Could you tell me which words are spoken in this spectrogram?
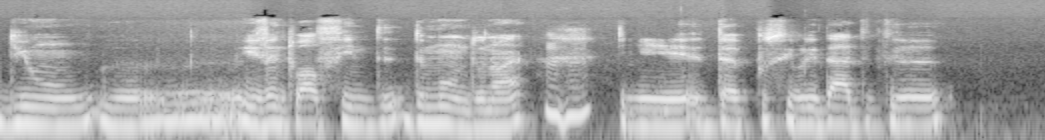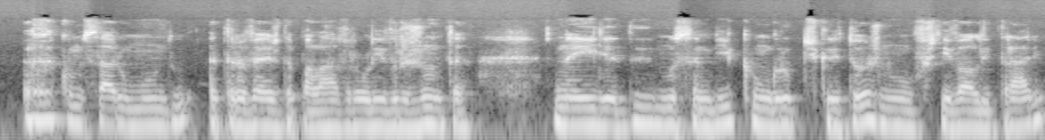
de um uh, eventual fim de, de, mundo, não é? Uhum. E da possibilidade de recomeçar o mundo através da palavra. O livro junta na ilha de Moçambique um grupo de escritores num festival literário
